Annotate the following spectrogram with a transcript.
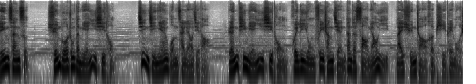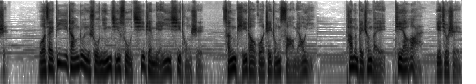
零三四巡逻中的免疫系统。近几年我们才了解到，人体免疫系统会利用非常简单的扫描仪来寻找和匹配模式。我在第一章论述凝集素欺骗免疫系统时，曾提到过这种扫描仪，它们被称为 TLR，也就是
